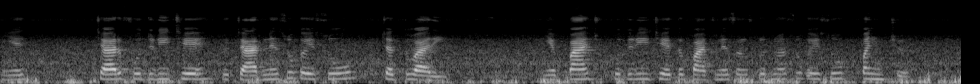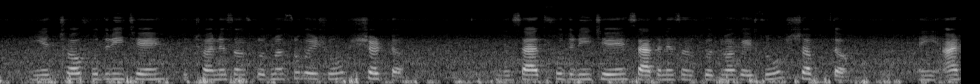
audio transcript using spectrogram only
અહીંયા ચાર ફૂદડી છે, તો ચારને શું કહીશું? ચતવારી. અહીંયા પાંચ ફૂદડી છે, તો પાંચને સંસ્કૃતમાં શું કહીશું? પંચ. અહીંયા છ ફૂદડી છે, તો છને સંસ્કૃતમાં શું કહીશું? ષટ. સાત ફૂદડી છે, સાતને સંસ્કૃતમાં કહીશું? સપ્ત. અહીં આઠ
